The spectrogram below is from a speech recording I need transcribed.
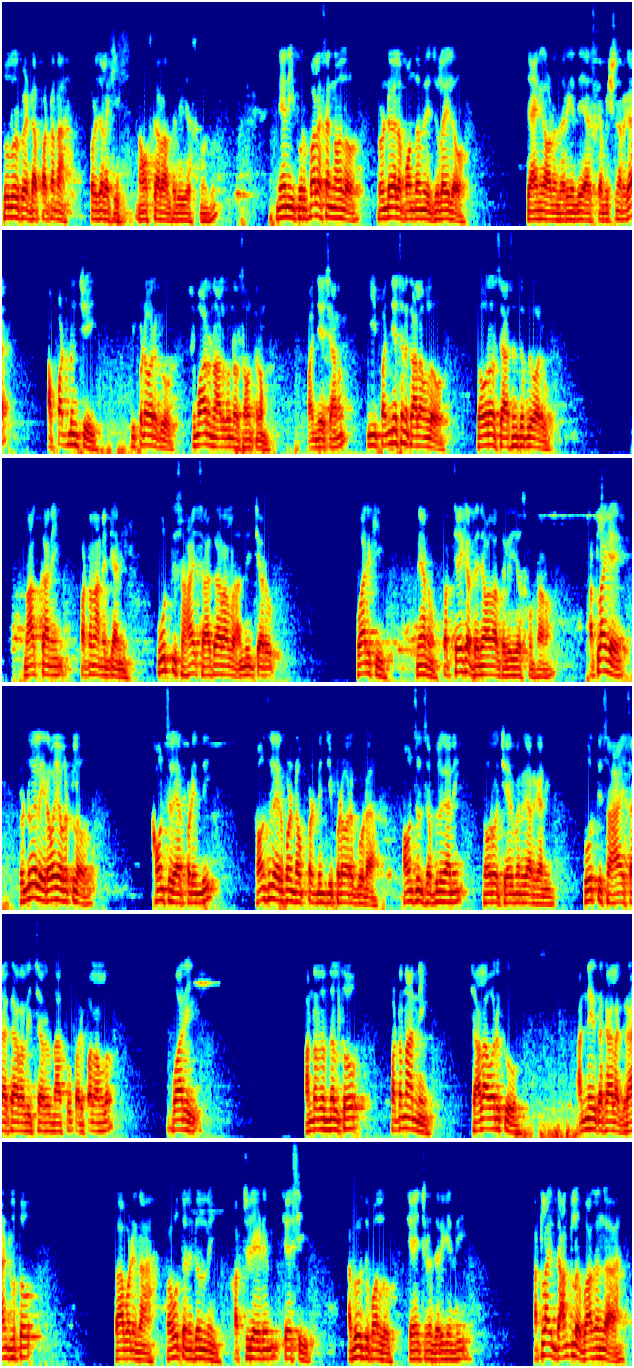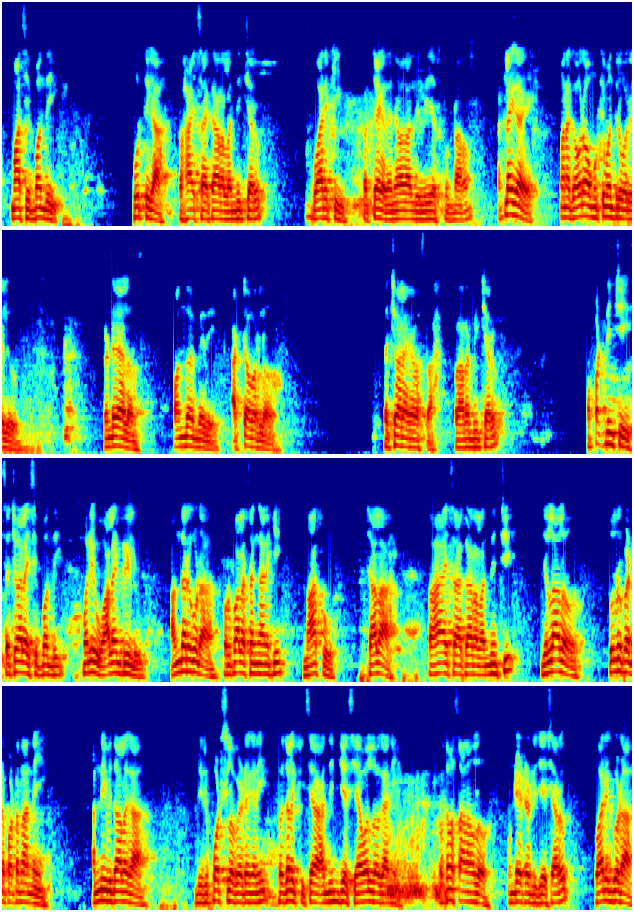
సూలూరుపేట పట్టణ ప్రజలకి నమస్కారాలు తెలియజేసుకుంటూ నేను ఈ పురపాలక సంఘంలో రెండు వేల పంతొమ్మిది జూలైలో జాయిన్ కావడం జరిగింది యాజ్ కమిషనర్గా. అప్పటి నుంచి ఇప్పటి వరకు సుమారు నాలుగున్నర సంవత్సరం పనిచేశాను. ఈ పనిచేసిన కాలంలో గౌరవ శాసనసభ్యులు వారు నాకు కానీ పట్టణానికి కానీ పూర్తి సహాయ సహకారాలు అందించారు. వారికి నేను ప్రత్యేక ధన్యవాదాలు తెలియజేసుకుంటాను అట్లాగే రెండు వేల ఇరవై ఒకటిలో కౌన్సిల్ ఏర్పడింది. కౌన్సిల్ ఏర్పడినప్పటి నుంచి ఇప్పటి వరకు కూడా కౌన్సిల్ సభ్యులు కానీ గౌరవ చైర్మన్ గారు కానీ పూర్తి సహాయ సహకారాలు ఇచ్చారు నాకు పరిపాలనలో. వారి అండదండలతో పట్టణాన్ని చాలా వరకు అన్ని రకాల గ్రాంట్లతో రాబడిన ప్రభుత్వ నిధుల్ని ఖర్చు చేయడం చేసి అభివృద్ధి పనులు చేయించడం జరిగింది. అట్లాగే దాంట్లో భాగంగా మా సిబ్బంది పూర్తిగా సహాయ సహకారాలు అందించారు. వారికి ప్రత్యేక ధన్యవాదాలు తెలియజేసుకుంటున్నాను. అట్లాగే మన గౌరవ ముఖ్యమంత్రి వర్యులు రెండు వేల పంతొమ్మిది అక్టోబర్లో సచివాలయ వ్యవస్థ ప్రారంభించారు. అప్పటి నుంచి సచివాలయ సిబ్బంది మరియు వాలంటీర్లు అందరూ కూడా పురపాలక సంఘానికి నాకు చాలా సహాయ సహకారాలు అందించి జిల్లాలో సూళ్ళూరుపేట పట్టణాన్ని అన్ని విధాలుగా రిపోర్ట్స్లో పెట్టడం కానీ ప్రజలకి సే అందించే సేవల్లో కానీ ప్రథమ స్థానంలో ఉండేటట్లు చేశారు. వారికి కూడా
